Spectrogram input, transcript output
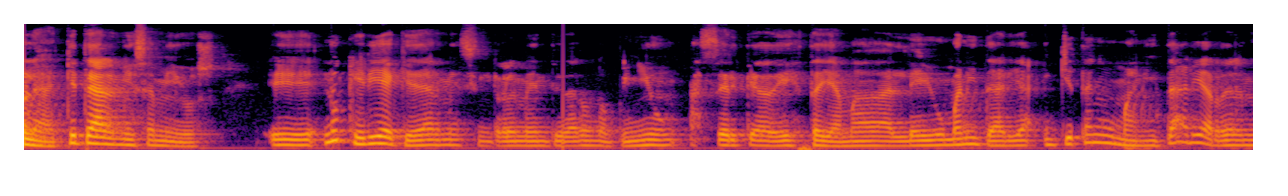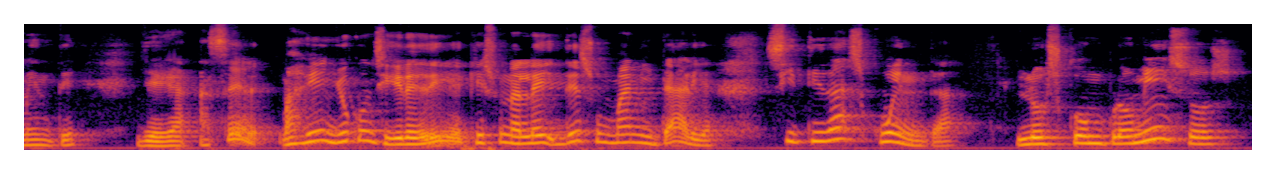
Hola, ¿qué tal mis amigos? Eh, no quería quedarme sin realmente dar una opinión acerca de esta llamada ley humanitaria y qué tan humanitaria realmente llega a ser. Más bien yo consideraría que es una ley deshumanitaria. Si te das cuenta, los compromisos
